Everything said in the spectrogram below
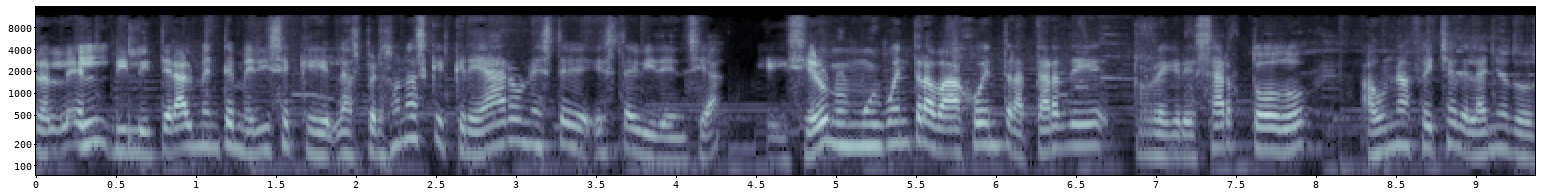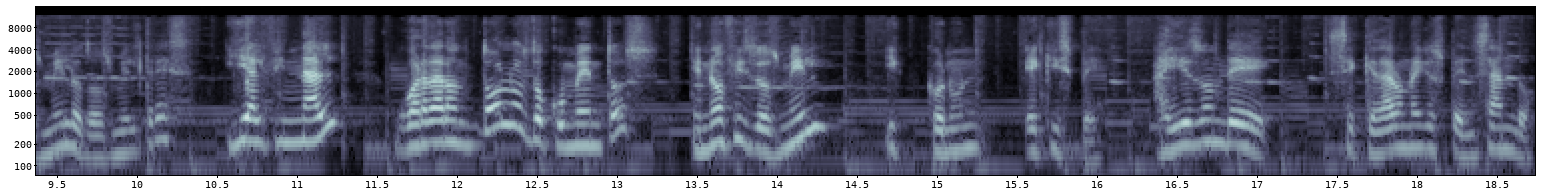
él literalmente me dice que las personas que crearon este, esta evidencia hicieron un muy buen trabajo en tratar de regresar todo a una fecha del año 2000 o 2003. Y al final guardaron todos los documentos en Office 2000 y con un XP. Ahí es donde se quedaron ellos pensando.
